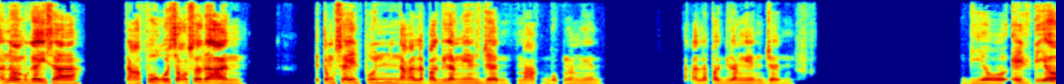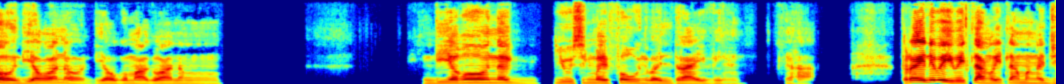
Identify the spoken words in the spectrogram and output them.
ano guys ha, nakafocus ako sa daan. Itong cellphone, nakalapag lang yan dyan. MacBook lang yan. Nakalapag lang yan dyan. Hindi ako, LTO, hindi ako ano, hindi ako gumagawa ng, hindi ako nag-using my phone while driving. Pero anyway, wait lang, wait lang mga G.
